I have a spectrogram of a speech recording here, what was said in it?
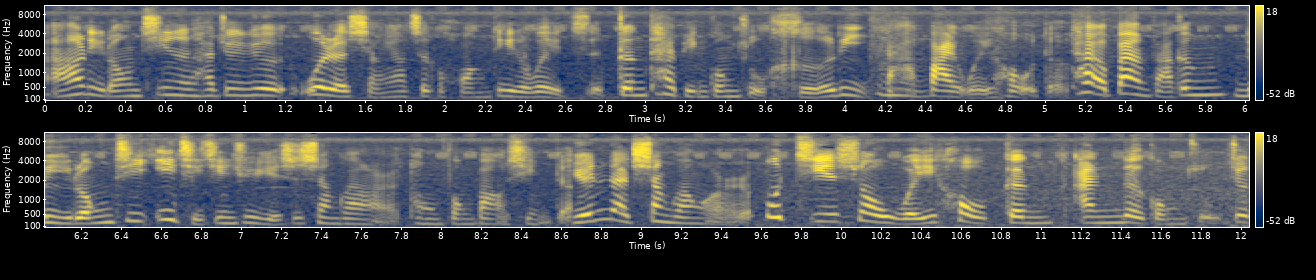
然后李隆基呢，他就又为了想要这个皇帝的位置，跟太平公主合力打败韦后的。他有办法跟李隆基一起进去，也是上官婉儿通风报信的。原来上官婉儿不接受韦后跟安乐公主，就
